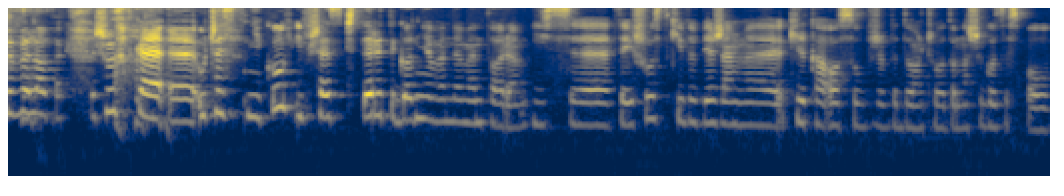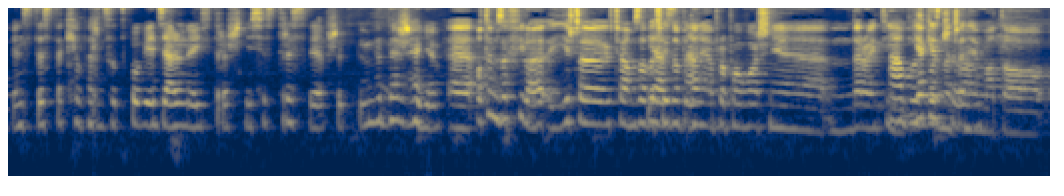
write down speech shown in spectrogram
deweloper, szóstkę e, uczestników i przez cztery tygodnie będę mentorem. I z e, tej szóstki wybierzemy kilka osób, żeby dołączyło do naszego zespołu, więc to jest takie bardzo odpowiedzialne i strasznie się stresuję przed tym wydarzeniem. E, O tym za chwilę. Jeszcze chciałam zadać Jasne. jedno pytanie a propos właśnie mm, DARE IT. A, Jakie zboczyłam. znaczenie ma to,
